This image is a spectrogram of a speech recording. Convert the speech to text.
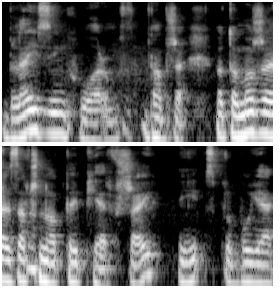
Blazing Warmth. Dobrze, no to może zacznę od tej pierwszej i spróbuję.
